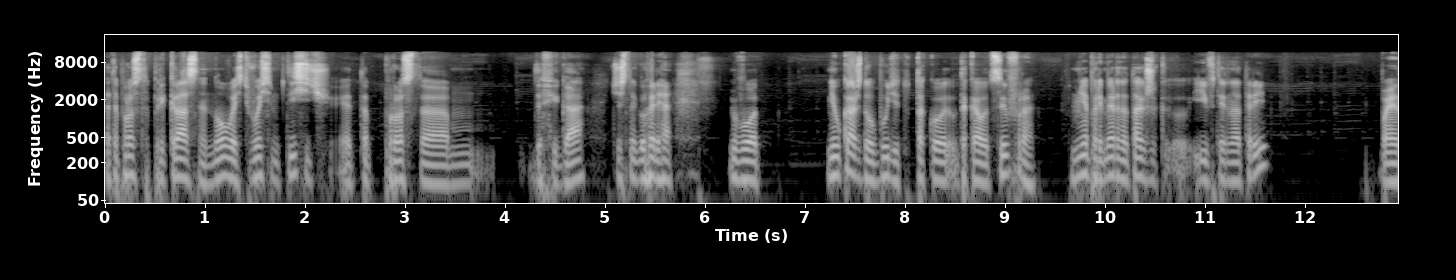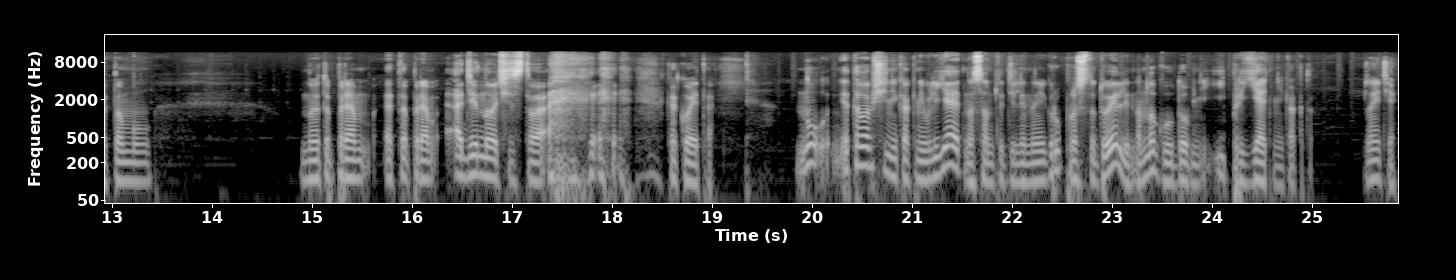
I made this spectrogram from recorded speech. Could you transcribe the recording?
Это просто прекрасная новость. 8 тысяч — это просто дофига, честно говоря. Вот. Не у каждого будет такой, такая вот цифра. У меня примерно так же и в 3 на 3. Поэтому... Ну, это прям, это прям одиночество какое-то. Ну, это вообще никак не влияет на самом-то деле на игру. Просто дуэли намного удобнее и приятнее как-то. Знаете,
